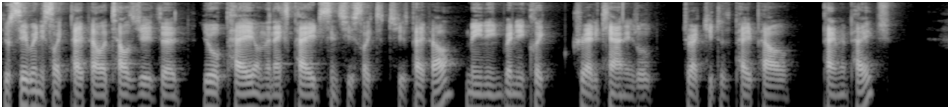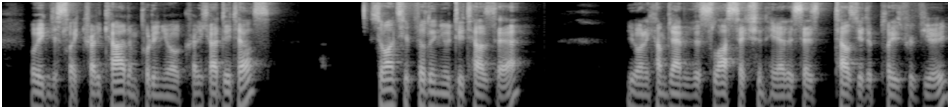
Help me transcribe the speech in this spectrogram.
You'll see when you select PayPal it tells you that you'll pay on the next page since you selected to use PayPal, meaning when you click create account it'll direct you to the PayPal payment page. Or you can just select credit card and put in your credit card details. So once you've filled in your details there, you want to come down to this last section here that says tells you to please review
